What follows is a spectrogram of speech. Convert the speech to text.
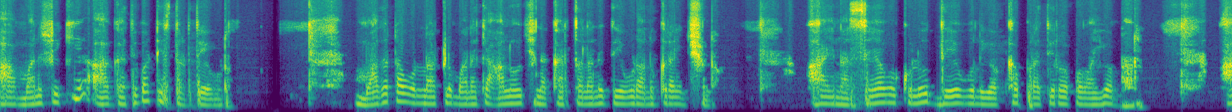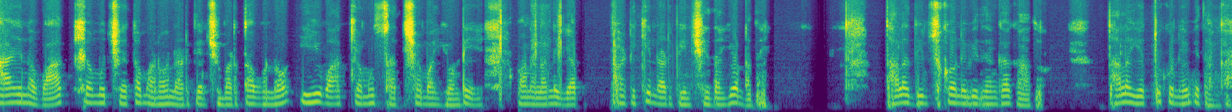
ఆ మనిషికి ఆ గతి పట్టిస్తాడు దేవుడు. మొదట ఉన్నట్లు మనకి ఆలోచన కర్తలని దేవుడు అనుగ్రహించడం. ఆయన సేవకులు దేవుని యొక్క ప్రతిరూపం అయి ఉన్నారు. ఆయన వాక్యము చేత మనం నడిపించబడతా ఉన్నాం. ఈ వాక్యము సత్యమై ఉండి మనల్ని ఎప్పటికీ నడిపించేదై ఉన్నది. తల దించుకోని విధంగా కాదు తల ఎత్తుకునే విధంగా.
